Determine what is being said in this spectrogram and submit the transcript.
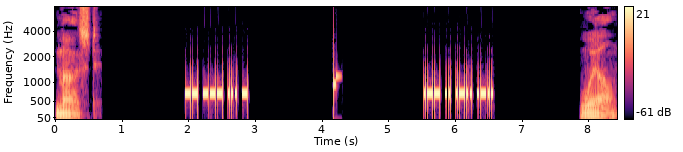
Most. Will.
